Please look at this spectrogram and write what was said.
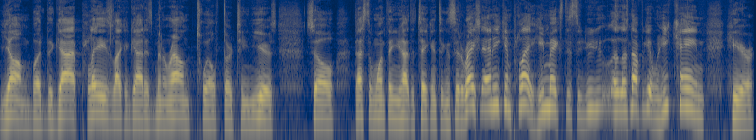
young, but the guy plays like a guy that's been around 12, 13 years. So that's the one thing you have to take into consideration. And he can play. He makes this. You, you- let's not forget when he came here.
